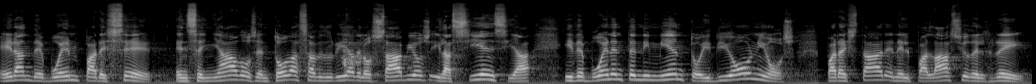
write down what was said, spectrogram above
eran de buen parecer, enseñados en toda sabiduría de los sabios y la ciencia, y de buen entendimiento, idóneos para estar en el palacio del rey,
